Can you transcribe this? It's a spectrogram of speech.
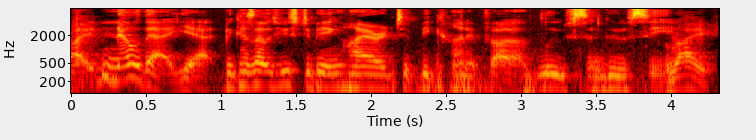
I didn't know that yet because I was used to being hired to be kind of uh, loose and goosey. Right.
